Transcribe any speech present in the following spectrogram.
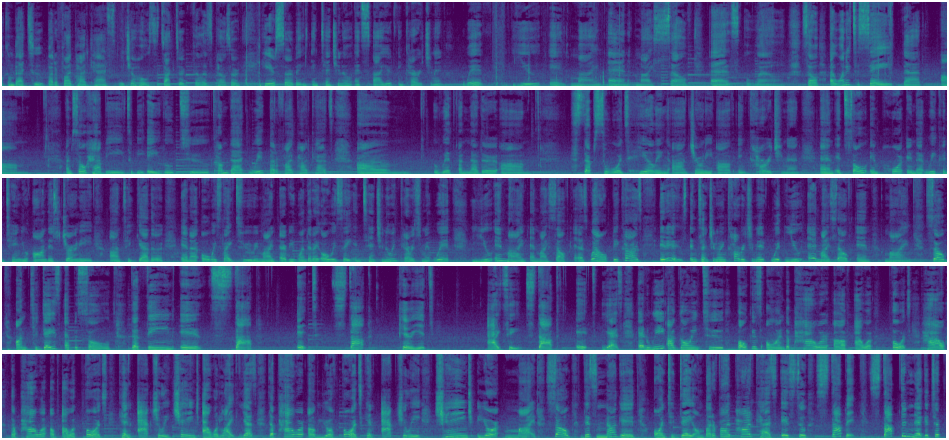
Welcome back to Butterfly Podcast with your host, Dr. Phyllis Pelzer, here serving intentional, inspired encouragement with you in mind and myself as well. So, I wanted to say that um, I'm so happy to be able to come back with Butterfly Podcast um, with another. Um, steps towards healing uh, journey of encouragement. And it's so important that we continue on this journey on together. And i always like to remind everyone that i always say intentional encouragement with you in mind and myself as well because it is intentional encouragement with you and myself in mind. So on today's episode the theme is stop it. Stop, period. IT. Stop it. Yes. And we are going to focus on the power of our thoughts, how the power of our thoughts can actually change our life. Yes, the power of your thoughts can actually change your mind. So, this nugget on today on Butterfly Podcast is to stop it. Stop the negative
